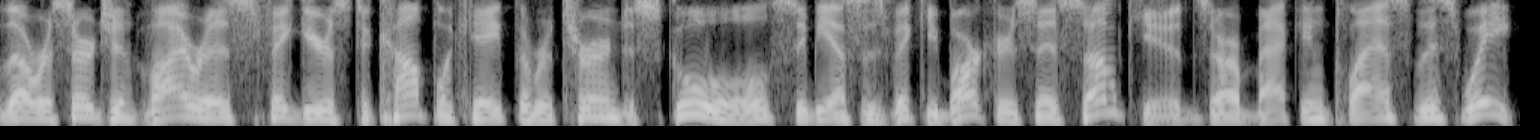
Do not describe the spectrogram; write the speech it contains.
The resurgent virus figures to complicate the return to school. CBS's Vicki Barker says some kids are back in class this week.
